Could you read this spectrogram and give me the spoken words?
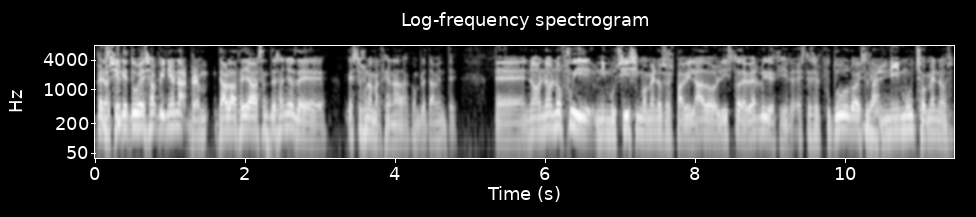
pero sí que tuve esa opinión, pero te hablo hace ya bastantes años de esto es una marcianada completamente. Eh, no, no, no fui ni muchísimo menos espabilado, listo de verlo y decir, este es el futuro, esto tal, ni mucho menos.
